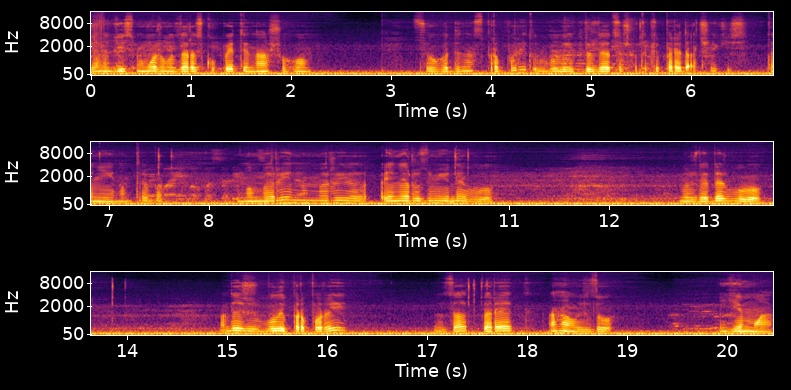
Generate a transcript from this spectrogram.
Я надіюсь, ми можемо зараз купити нашого цього, де нас прапори тут були. Подожди, це що таке передачі якісь? Та ні, нам треба номери, номери. Я не розумію, де було. Подожди, де ж було? А де ж були прапори? Зад, перед. Ага, ось до. Єма.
